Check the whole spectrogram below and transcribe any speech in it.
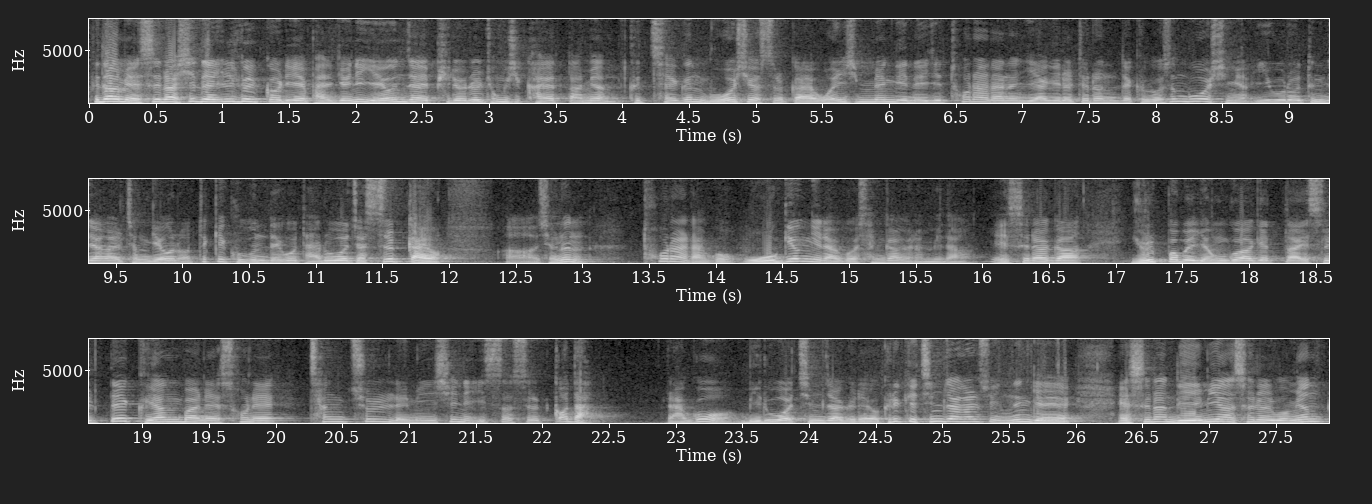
그 다음에 에스라 시대 읽을 거리의 발견이 예언자의 필요를 종식하였다면 그 책은 무엇이었을까요? 원신명기 내지 토라라는 이야기를 들었는데 그것은 무엇이며 이후로 등장할 정경은 어떻게 구분되고 다루어졌을까요? 어, 저는 토라라고 오경이라고 생각을 합니다. 에스라가 율법을 연구하겠다 했을 때 그 양반의 손에 창출 레민신이 있었을 거다. 라고 미루어 짐작을 해요. 그렇게 짐작할 수 있는 게 에스라 느헤미야서를 보면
